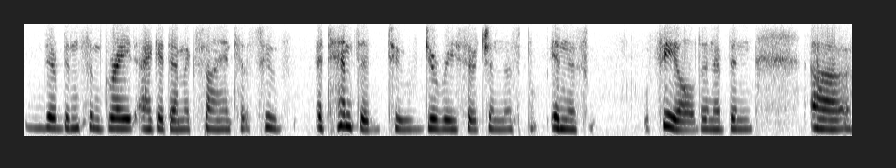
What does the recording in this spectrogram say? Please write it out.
there have been some great academic scientists who've attempted to do research in this in this field and have been uh,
